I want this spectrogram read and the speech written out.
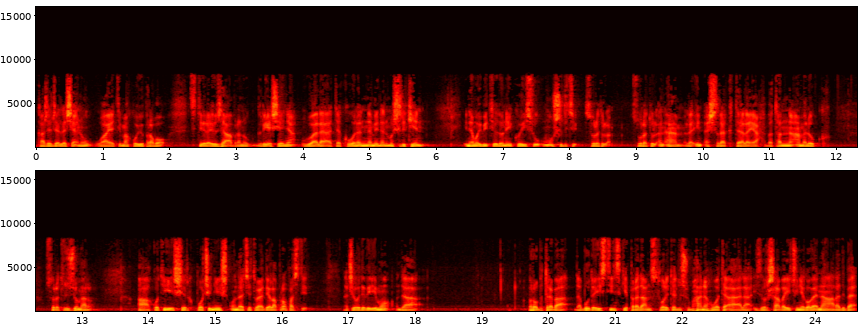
kaže Đelešenu u ajetima koji upravo citiraju zabranu griješenja وَلَا تَكُونَنَّ مِنَ الْمُشْرِكِينَ i nemoj biti od onih koji su mušrici suratul, suratul an'am la in ašrakta la jahbatanna amaluk suratul zumar a ako ti širk počiniš onda će tvoja djela propasti znači ovdje vidimo da rob treba da bude istinski predan stvoritelju subhanahu wa ta'ala izvršavajući njegove naredbe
